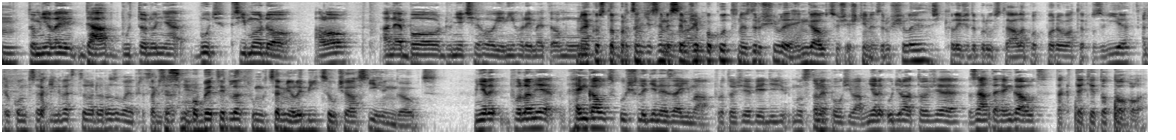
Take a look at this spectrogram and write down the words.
hm, To měli dát buď to do nějak, buď přímo do Alo, anebo do něčeho jiného, dejme tomu. no jako 100% si myslím, že pokud nezrušili Hangout, což ještě nezrušili, říkali, že to budou stále podporovat a rozvíjet, A dokonce Tak- investovat do rozvoje, přesně tak přesně. obě tyhle funkce měly být součástí Hangouts. Měli, podle mě Hangouts už lidi nezajímá, protože vědí, že moc to Hmm. nepoužívá. Měli udělat to, že znáte Hangouts, tak teď je to tohle.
